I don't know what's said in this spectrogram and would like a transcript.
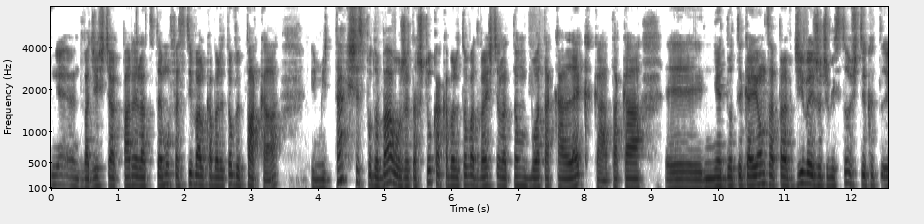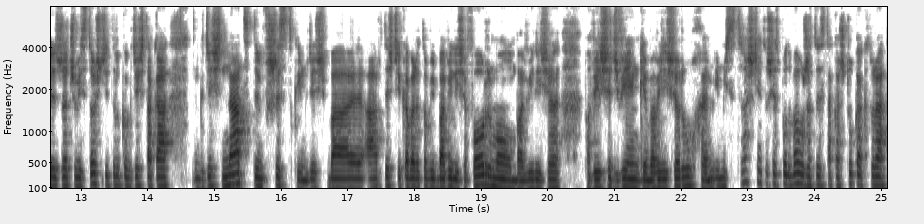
nie wiem, 20 parę lat temu, festiwal kabaretowy Paka i mi tak się spodobało, że ta sztuka kabaretowa 20 lat temu była taka lekka, taka yy, nie dotykająca prawdziwej rzeczywistości, tylko, rzeczywistości, tylko gdzieś taka, gdzieś nad tym wszystkim, gdzieś ba, artyści kabaretowi bawili się formą, bawili się bawili się dźwiękiem, bawili się ruchem i mi strasznie to się spodobało, że to jest taka sztuka, która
